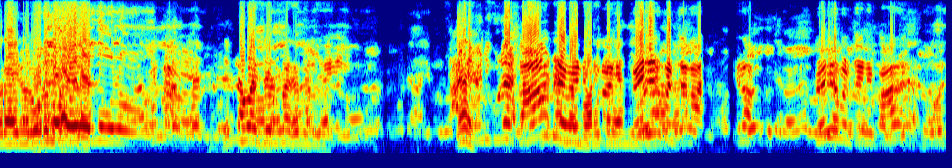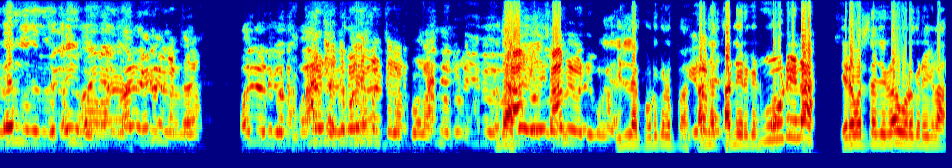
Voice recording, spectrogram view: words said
ஒரு ஐநூறு கொடுங்க என்ன வயசு பெரிய மனுஷனா? இல்ல கொடுக்கலப்பா. தண்ணி தண்ணி இருக்கு மூடினா இருபத்தஞ்சு ரூபா கொடுக்குறீங்களா?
